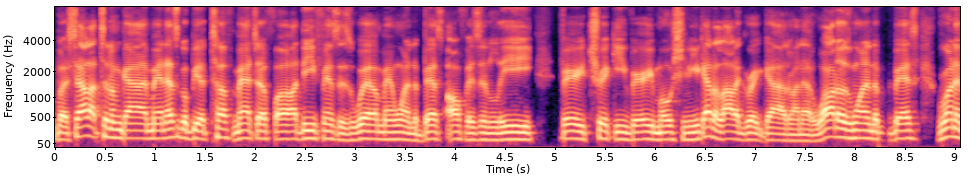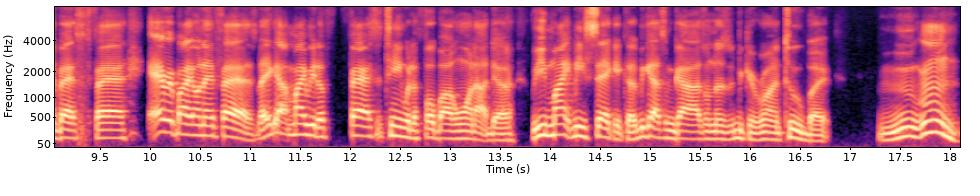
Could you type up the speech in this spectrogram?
but shout out to them guys, man. That's gonna be a tough matchup for our defense as well, man. One of the best offense in the league. Very tricky, very motion. You got a lot of great guys right now. Waddle's one of the best running backs, fast. Everybody on that fast. They got might be the fastest team with a four by one out there. We might be second because we got some guys on this we can run too, but. Mm-mm.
